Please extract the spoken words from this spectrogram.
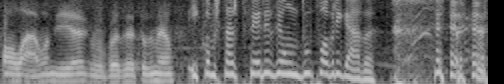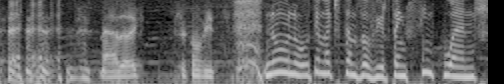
Olá, bom dia, o prazer é todo meu. E como estás de férias, é um duplo obrigada. Nada, o convite. Nuno, o tema que estamos a ouvir tem 5 anos,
